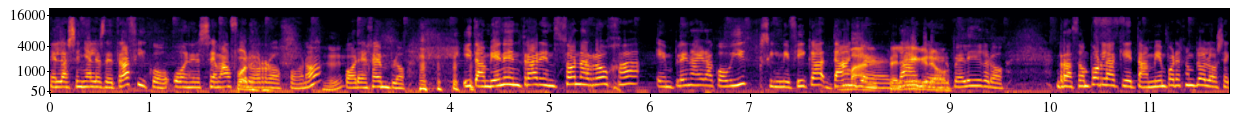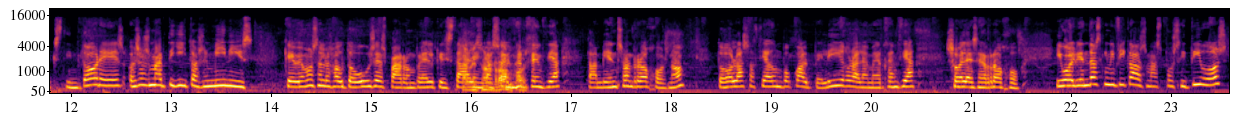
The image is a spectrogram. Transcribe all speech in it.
en las señales de tráfico o en el semáforo rojo, ¿no? ¿Eh? Por ejemplo. Y también entrar en zona roja en plena era COVID significa danger, peligro. danger, peligro razón por la que también, por ejemplo, los extintores o esos martillitos minis que vemos en los autobuses para romper el cristal en caso de emergencia, también son rojos, ¿no? Todo lo asociado un poco al peligro, a la emergencia, suele ser rojo. Y volviendo a significados más positivos,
